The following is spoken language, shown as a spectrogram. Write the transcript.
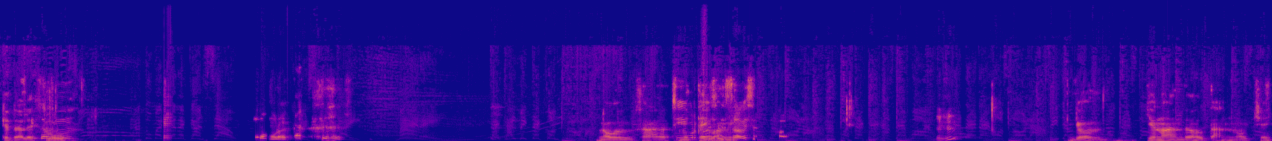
¿Qué tal estuvo? Por acá. no, o sea, sí, porque a veces, a veces... Yo, yo no he andado tan noche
